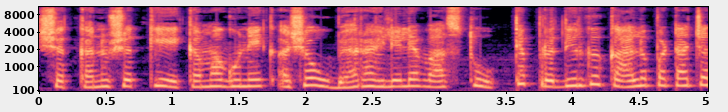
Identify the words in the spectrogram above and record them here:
शतकानुशतके एकामागून एक अशा उभ्या राहिलेल्या वास्तू त्या प्रदीर्घ कालपटाच्या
